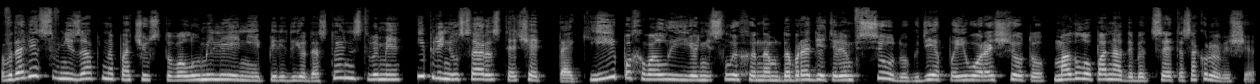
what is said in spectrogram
вдовец внезапно почувствовал умиление перед ее достоинствами и принялся расточать такие похвалы ее неслыханным добродетелям всюду, где, по его расчету, могло понадобиться это сокровище,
